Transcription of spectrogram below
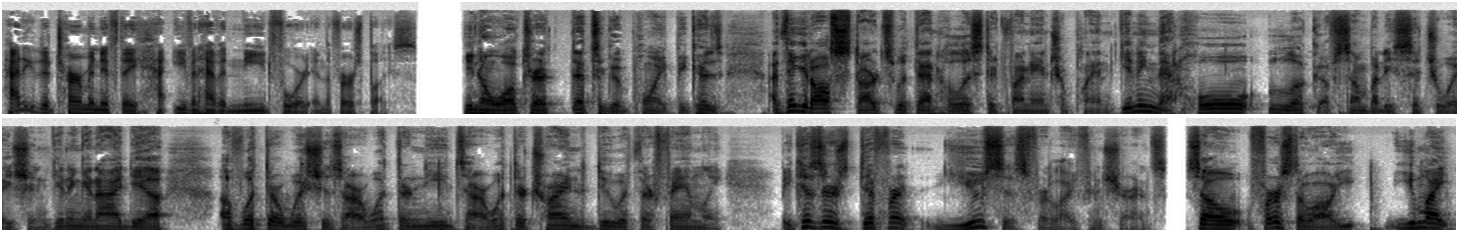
how do you determine if they ha- even have a need for it in the first place? You know, Walter, that's a good point because I think it all starts with that holistic financial plan, getting that whole look of somebody's situation, getting an idea of what their wishes are, what their needs are, what they're trying to do with their family. Because there's different uses for life insurance. So, first of all, you, you might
